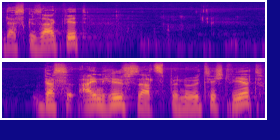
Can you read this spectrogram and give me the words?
dass gesagt wird, dass ein Hilfssatz benötigt wird.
